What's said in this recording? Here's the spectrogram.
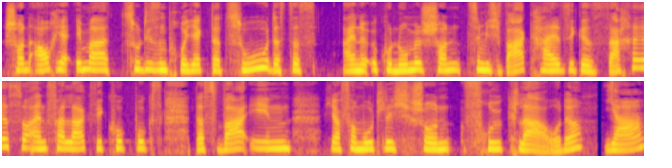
schon auch ja immer zu diesem Projekt dazu, dass das eine ökonomisch schon ziemlich waghalsige Sache ist, so ein Verlag wie Cookbooks. Das war Ihnen ja vermutlich schon früh klar, oder? Ja,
